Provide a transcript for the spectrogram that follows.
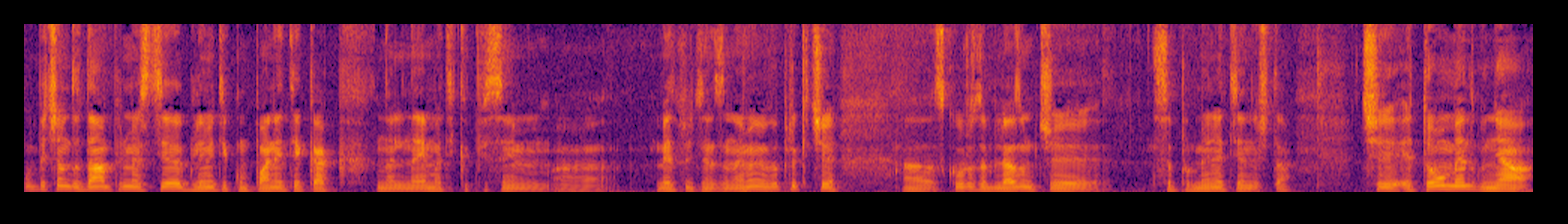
обичам да давам пример с тия големите компании, те как нали, наемат и какви са им а, методите за наемане, въпреки че а, скоро забелязвам, че се променят тия неща, че е то момент го няма.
